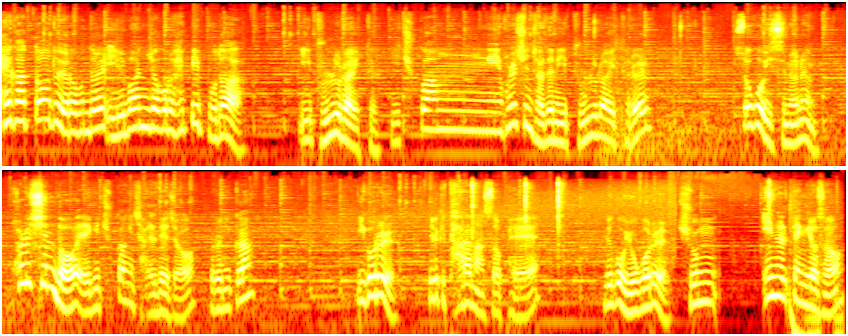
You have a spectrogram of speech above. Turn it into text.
해가 떠도 여러분들 일반적으로 햇빛보다 이 블루라이트, 이 축광이 훨씬 잘 되는 이 블루라이트를 쏘고 있으면은 훨씬 더 애기 축광이 잘 되죠. 그러니까 이거를 이렇게 달아놨어 배에. 그리고 요거를 줌 인을 당겨서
